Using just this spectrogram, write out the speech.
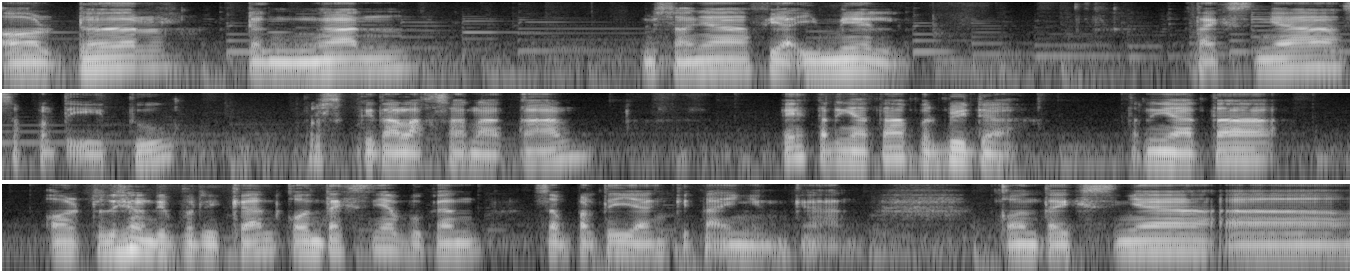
Order dengan misalnya via email teksnya seperti itu terus kita laksanakan. Eh ternyata berbeda. Ternyata order yang diberikan konteksnya bukan seperti yang kita inginkan. Konteksnya eh,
